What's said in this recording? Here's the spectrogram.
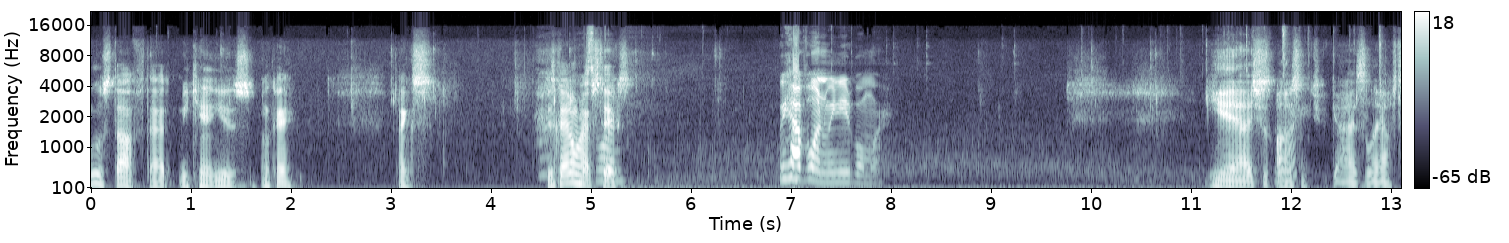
Ooh, stuff that we can't use. Okay. Thanks. This guy don't have There's one. sticks. We have one. We need one more. Yeah, it's just More? us and two guys left.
